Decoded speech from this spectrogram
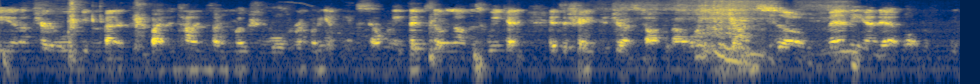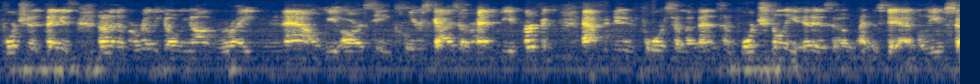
absolutely and I'm sure it'll look even better by the time summer motion rolls around. But again, we have so many things going on this weekend. It's a shame to just talk about one. We've got so many, and uh, well, the unfortunate thing is none of them are really going on right now. We are seeing clear skies overhead. It'd be a perfect afternoon for some events. Unfortunately, it is a Wednesday, I believe, so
